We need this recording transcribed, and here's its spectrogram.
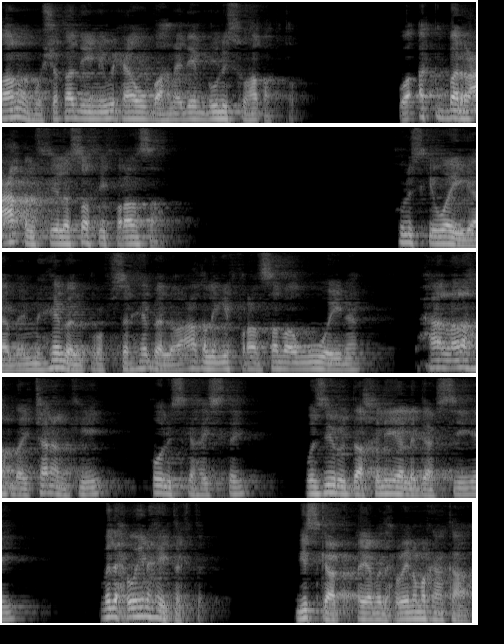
qaanuunku shaqadiinii wixii u baahnayd in buulisku ha qabto. Waa akbar caql filosofi faransa. Buliskii way yaabeen hebel professor hebel oo caqligii faransaba ugu weynaa waxaa lala hadlay janankii booliska haystay. Wasiiru daakhiliya la gaadhsiiyey. Madaxweynehay tagtay. Giskard ayaa madaxweyne markaa ka ah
